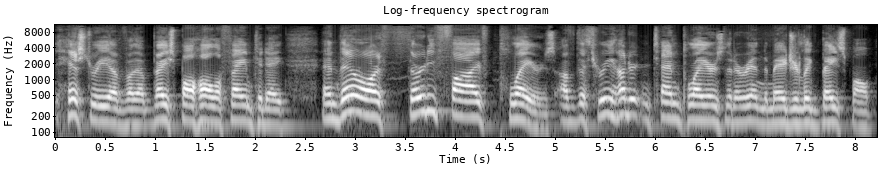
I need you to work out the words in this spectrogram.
history of the Baseball Hall of Fame today, and there are 35 players of the 310 players that are in the Major League Baseball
